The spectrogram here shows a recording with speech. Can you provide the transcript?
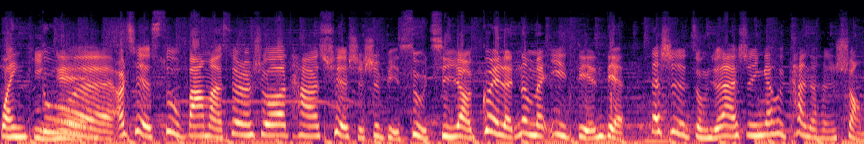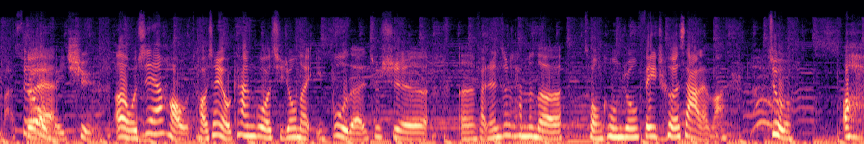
欢迎对哎。，而且速八嘛，虽然说它确实是比速七要贵了那么一点点，但是总觉得还是应该会看得很爽吧。虽然我没去，呃，我之前好好像有看过其中的一部的，就是嗯，反正就是他们的从空中飞车下来嘛，就啊、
